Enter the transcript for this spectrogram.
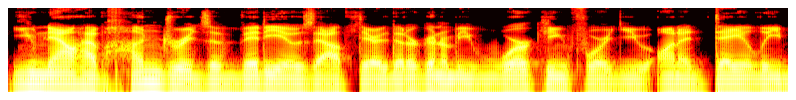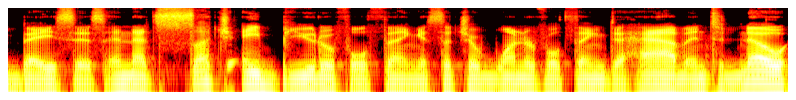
you now have hundreds of videos out there that are going to be working for you on a daily basis and that's such a beautiful thing. It's such a wonderful thing to have and to know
